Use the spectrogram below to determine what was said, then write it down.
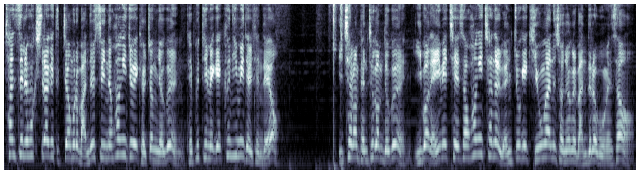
찬스를 확실하게 득점으로 만들 수 있는 황의조의 결정력은 대표팀에게 큰 힘이 될 텐데요. 이처럼 벤투 감독은 이번 A매치에서 황희찬을 왼쪽에 기용하는 전형을 만들어 보면서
